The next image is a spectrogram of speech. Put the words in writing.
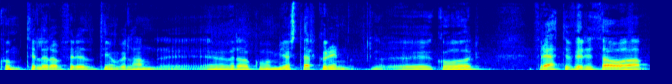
kom til þeirra fyrir þetta tímafél hann eh, hefur verið að koma mjög sterkur inn. Uh, góður frétti fyrir þá að,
